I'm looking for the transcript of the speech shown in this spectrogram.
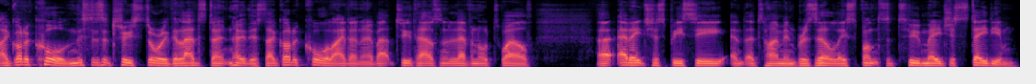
I got a call, and this is a true story. The lads don't know this. I got a call. I don't know about 2011 or 12 uh, at HSBC at the time in Brazil. They sponsored two major stadium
